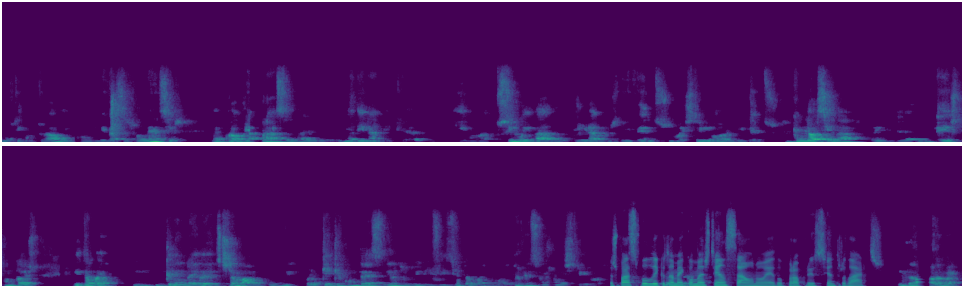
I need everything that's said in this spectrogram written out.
multicultural e com diversas valências, a própria praça dá uma dinâmica e uma possibilidade de programas de eventos no exterior, de eventos que melhor se adaptem eh, a este contexto e também um bocadinho na ideia de chamar o público para o que é que acontece dentro do edifício também com intervenções no exterior. O espaço público também como uma extensão, não é? Do próprio Centro de Artes. Exatamente.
